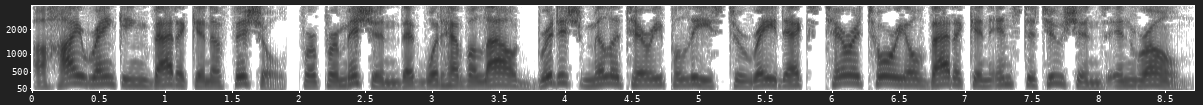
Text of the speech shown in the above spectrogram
a high-ranking Vatican official, for permission that would have allowed British military police to raid ex-territorial Vatican institutions in Rome.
